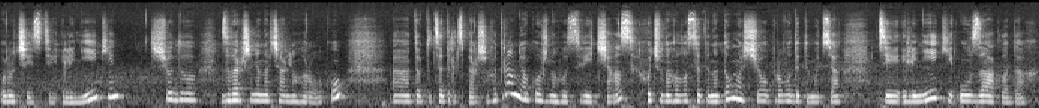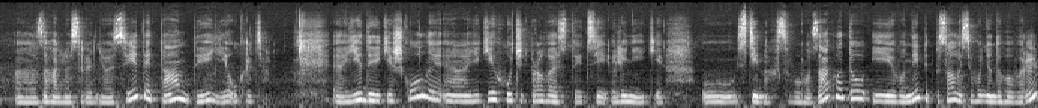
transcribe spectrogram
урочисті лінійки щодо завершення навчального року. Е, Тобто це 31 травня, у кожного свій час. Хочу наголосити на тому, що проводитимуться ці лінійки у закладах е, загальної середньої освіти, там, де є укриття. Е, Є деякі школи, е, які хочуть провести ці лінійки у стінах свого закладу, і вони підписали сьогодні договори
